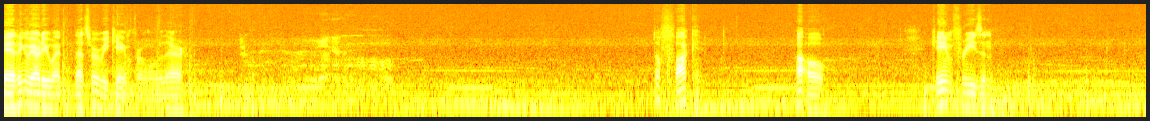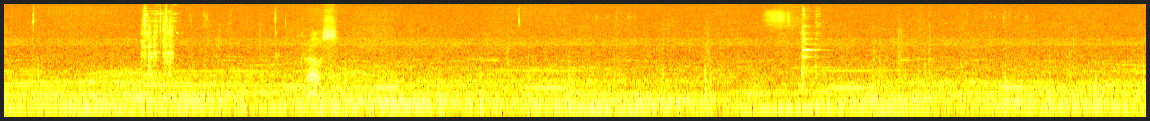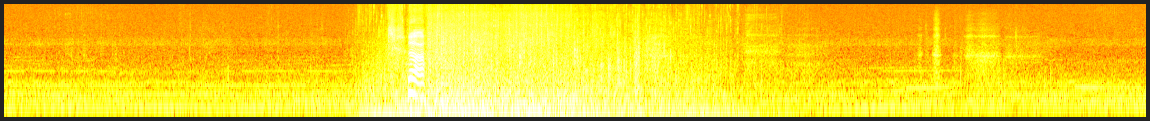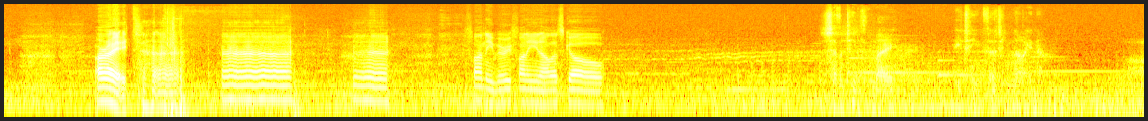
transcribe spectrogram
Okay, I think we already went. That's where we came from over there. The fuck? Uh-oh. Game freezing. Gross. Ah. Alright. uh, uh, funny, very funny. Now let's go. 17th of May, 1839.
